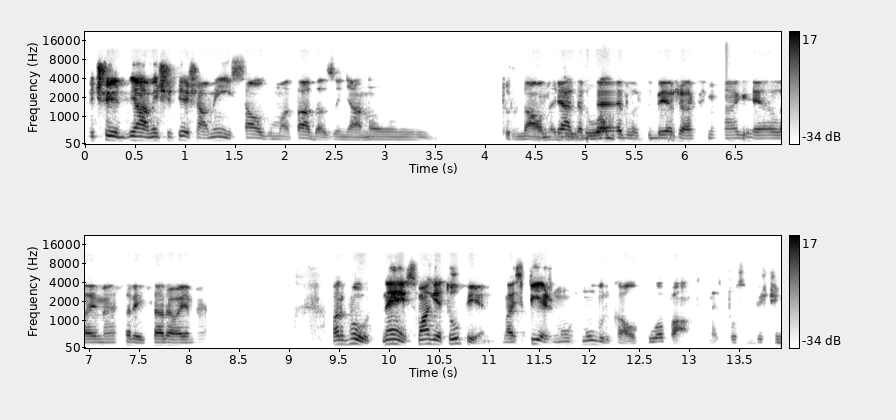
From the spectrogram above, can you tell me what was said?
Viņš ir, jā, viņš ir tiešām īsts augumā tādā ziņā. Nu, tur nav nekāda jādara deadlift biežāk smagi, lai mēs arī sarojamies. Varbūt, nē, smagie tupieni, lai spiež mūsu mugurkaulu kopā, tad mēs būsim bišķi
